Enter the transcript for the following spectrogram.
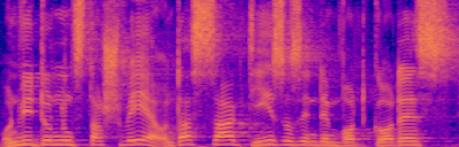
Und wir tun uns da schwer. Und das sagt Jesus in dem Wort Gottes.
